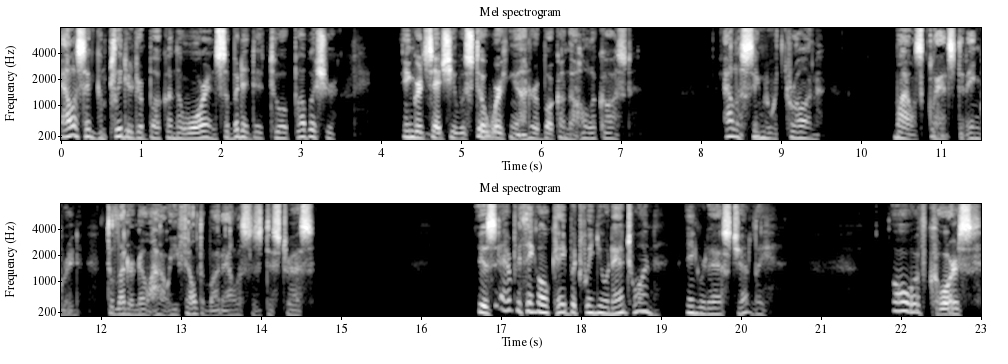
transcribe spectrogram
Alice had completed her book on the war and submitted it to a publisher. Ingrid said she was still working on her book on the Holocaust. Alice seemed withdrawn. Miles glanced at Ingrid to let her know how he felt about Alice's distress. Is everything okay between you and Antoine? Ingrid asked gently. Oh, of course.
